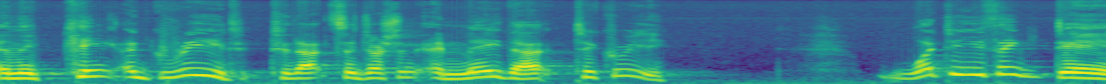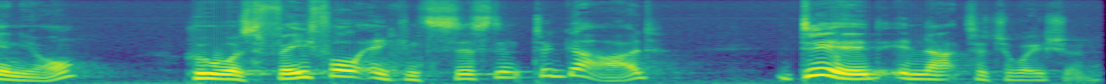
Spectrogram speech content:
And the king agreed to that suggestion and made that decree. What do you think Daniel, who was faithful and consistent to God, did in that situation?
